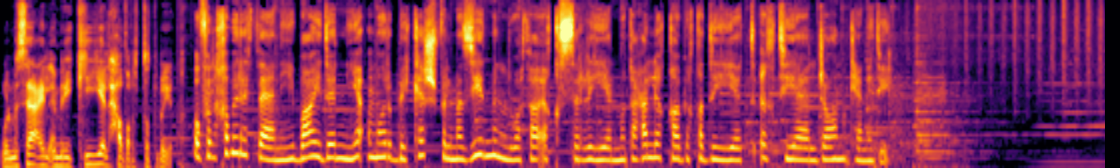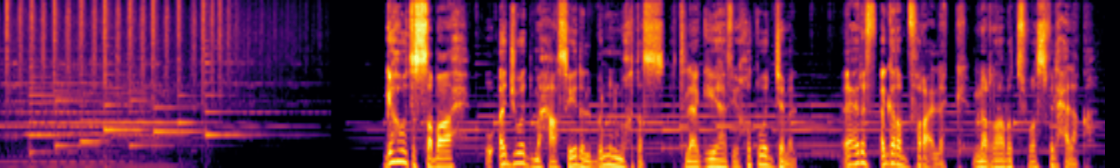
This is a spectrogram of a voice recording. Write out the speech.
والمساعي الأمريكية لحظر التطبيق. وفي الخبر الثاني بايدن يأمر بكشف المزيد من الوثائق السرية المتعلقة بقضية اغتيال جون كينيدي. قهوة الصباح وأجود محاصيل البن المختص تلاقيها في خطوة جمل. اعرف أقرب فرع لك من الرابط في وصف الحلقة.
